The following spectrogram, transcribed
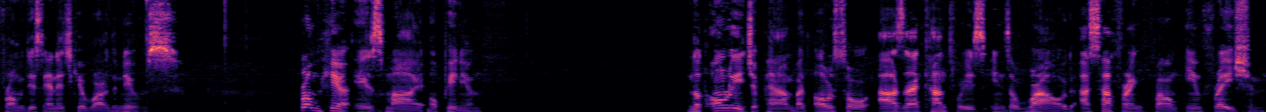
from this NHK World News. From here is my opinion. Not only Japan but also other countries in the world are suffering from inflation.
